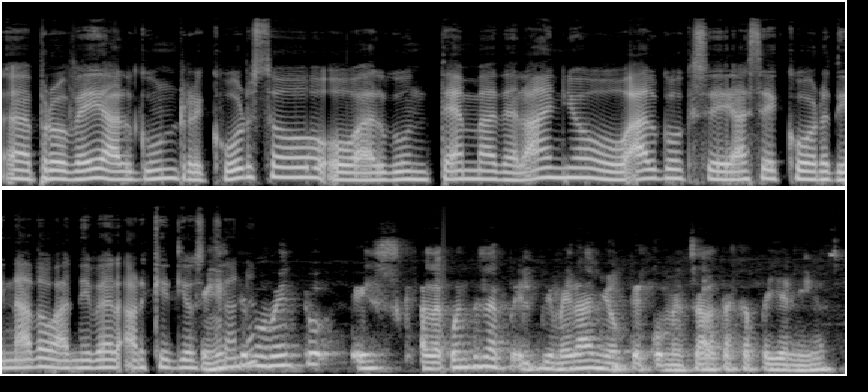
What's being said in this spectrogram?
eh, provee algún recurso o algún tema del año o algo que se hace coordinado a nivel arquidiocesano? En este momento es a la cuenta el primer año que comenzaron las capellanías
